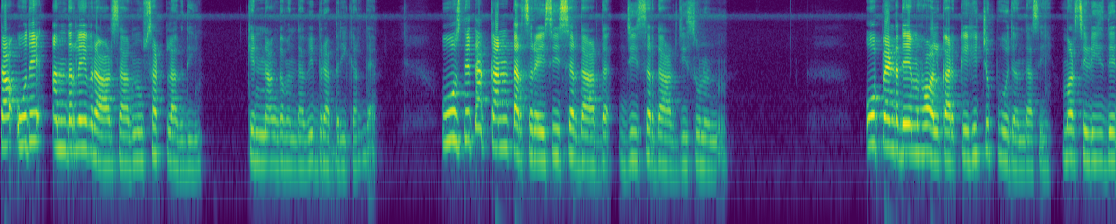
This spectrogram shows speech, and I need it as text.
ਤਾਂ ਉਹਦੇ ਅੰਦਰਲੇ ਵਿਰਾੜ ਸਾਹਿਬ ਨੂੰ ਸੱਟ ਲੱਗਦੀ। ਕਿ ਨੰਗ ਬੰਦਾ ਵੀ ਬਰਾਬਰੀ ਕਰਦਾ ਹੈ। ਉਸ ਦੇ ਤਾਂ ਕੰਨ ਤਰਸ ਰਹੇ ਸੀ ਸਰਦਾਰ ਦਾ ਜੀ, ਸਰਦਾਰ ਜੀ ਸੁਣਨ ਨੂੰ। ਉਹ ਪਿੰਡ ਦੇ ਮਾਹੌਲ ਕਰਕੇ ਹੀ ਚੁੱਪ ਹੋ ਜਾਂਦਾ ਸੀ। ਮਰਸੀਡੀਜ਼ ਦੇ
